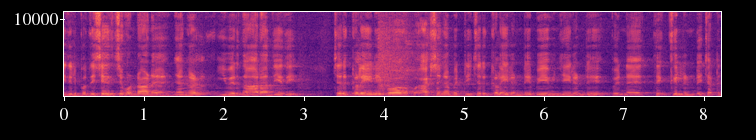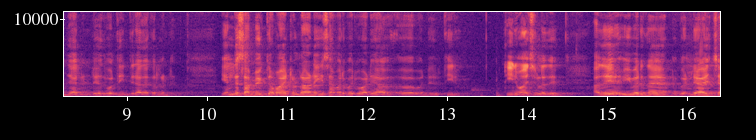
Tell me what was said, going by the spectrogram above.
ഇതിൽ പ്രതിഷേധിച്ചുകൊണ്ടാണ് ഞങ്ങൾ ഈ വരുന്ന ആറാം തീയതി ചെറുക്കളയിൽ ഇപ്പോൾ ആക്ഷൻ കമ്മിറ്റി ചെറുക്കളയിലുണ്ട് ബേവിഞ്ചയിലുണ്ട് പിന്നെ തെക്കിലുണ്ട് ചട്ടഞ്ചാലുണ്ട് അതുപോലെ ഇന്ദിരാനഗറിലുണ്ട് എല്ലാം സംയുക്തമായിട്ടുള്ളതാണ് ഈ സമരപരിപാടി തീരു തീരുമാനിച്ചിട്ടുള്ളത്. അത് ഈ വരുന്ന വെള്ളിയാഴ്ച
